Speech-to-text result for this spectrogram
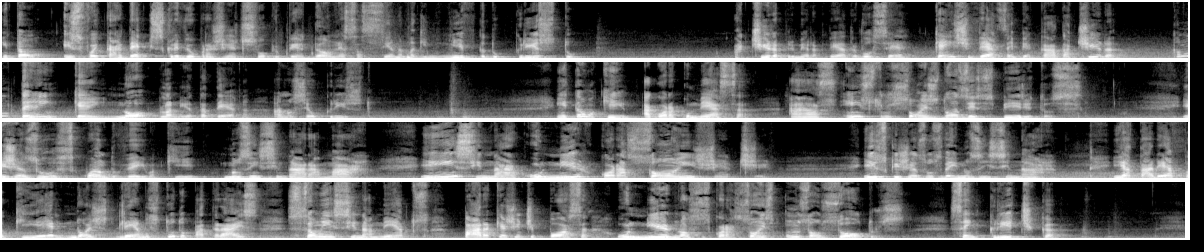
Então, isso foi Kardec que escreveu para a gente sobre o perdão nessa cena magnífica do Cristo. Atira a primeira pedra, você, quem estiver sem pecado, atira. Então não tem quem no planeta Terra a não ser o Cristo. Então aqui agora começa as instruções dos Espíritos. E Jesus, quando veio aqui nos ensinar a amar, e ensinar, unir corações, gente. Isso que Jesus veio nos ensinar. E a tarefa que ele, nós lemos tudo para trás são ensinamentos para que a gente possa unir nossos corações uns aos outros, sem crítica,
